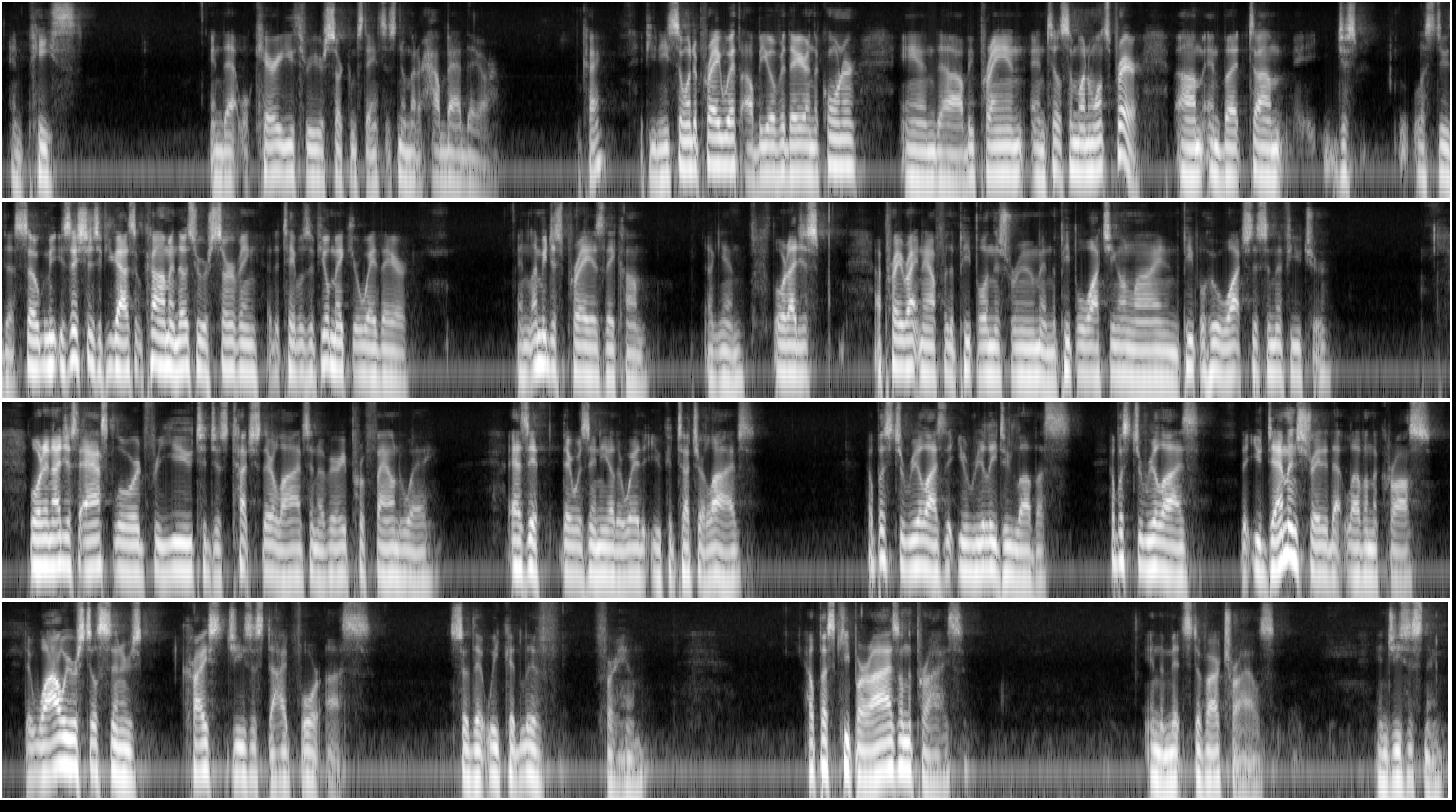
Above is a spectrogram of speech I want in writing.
and peace. And that will carry you through your circumstances, no matter how bad they are. Okay? If you need someone to pray with, I'll be over there in the corner, and uh, I'll be praying until someone wants prayer. Um, and but um, just let's do this. So, musicians, if you guys will come, and those who are serving at the tables, if you'll make your way there, and let me just pray as they come again. Lord, I just I pray right now for the people in this room and the people watching online and the people who watch this in the future. Lord, and I just ask, Lord, for you to just touch their lives in a very profound way, as if there was any other way that you could touch our lives. Help us to realize that you really do love us. Help us to realize that you demonstrated that love on the cross, that while we were still sinners, Christ Jesus died for us so that we could live for him. Help us keep our eyes on the prize in the midst of our trials. In Jesus' name.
